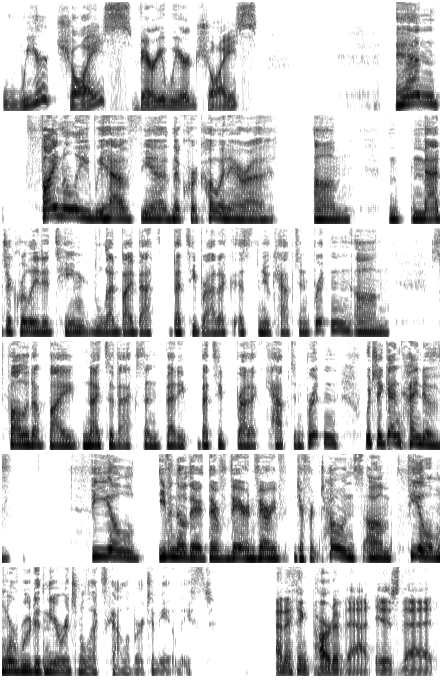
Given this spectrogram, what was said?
weird choice, very weird choice. And finally, we have you know in the Krakoan era, um, magic related team led by Betsy Braddock as the new Captain Britain. Um, followed up by Knights of X and Betty, Betsy Braddock Captain Britain, which again kind of feel, even though they're they're very in very different tones, um, feel more rooted in the original Excalibur to me at least. And I think part of that is that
